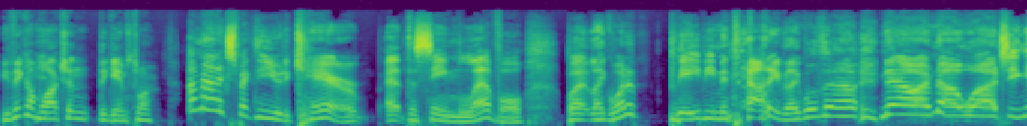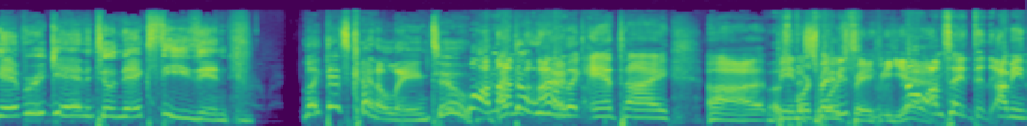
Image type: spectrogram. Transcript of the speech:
You think I'm watching the games tomorrow? I'm not expecting you to care at the same level, but like, what a baby mentality! Be like, well, no, now I'm not watching ever again until next season. Like that's kind of lame too. Well, I'm- I I'm- thought we I- were like anti uh, being sports a sports babies? baby. Yeah, No, I'm saying. I mean,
